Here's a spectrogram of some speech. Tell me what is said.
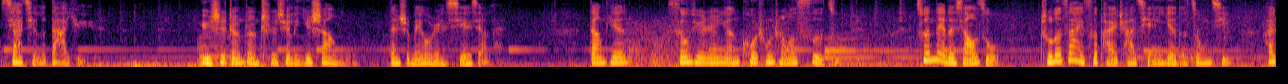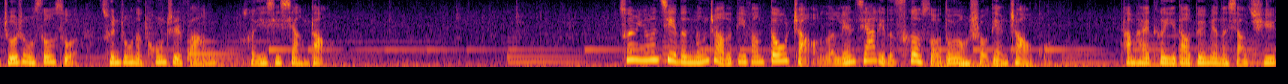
下起了大雨。雨势整整持续了一上午，但是没有人歇下来。当天，搜寻人员扩充成了四组。村内的小组除了再次排查前夜的踪迹，还着重搜索村中的空置房和一些巷道。村民们记得能找的地方都找了，连家里的厕所都用手电照过。他们还特意到对面的小区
